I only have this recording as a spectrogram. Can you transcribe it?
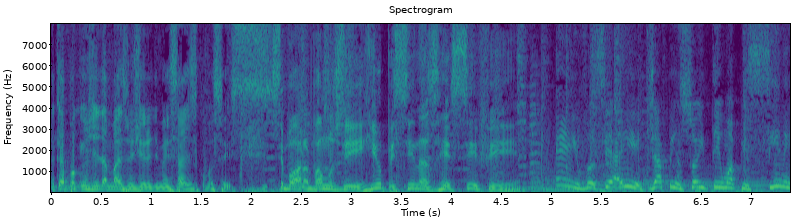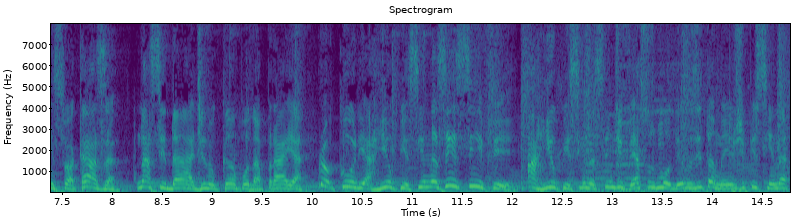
Daqui a pouquinho a gente dá mais um giro de mensagens com vocês. Simbora, vamos de Rio Piscinas Recife. Ei, você aí, já pensou em ter uma piscina em sua casa? Na cidade, no campo ou na praia, procure a Rio Piscinas Recife. A Rio Piscinas tem diversos modelos e tamanhos de piscina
